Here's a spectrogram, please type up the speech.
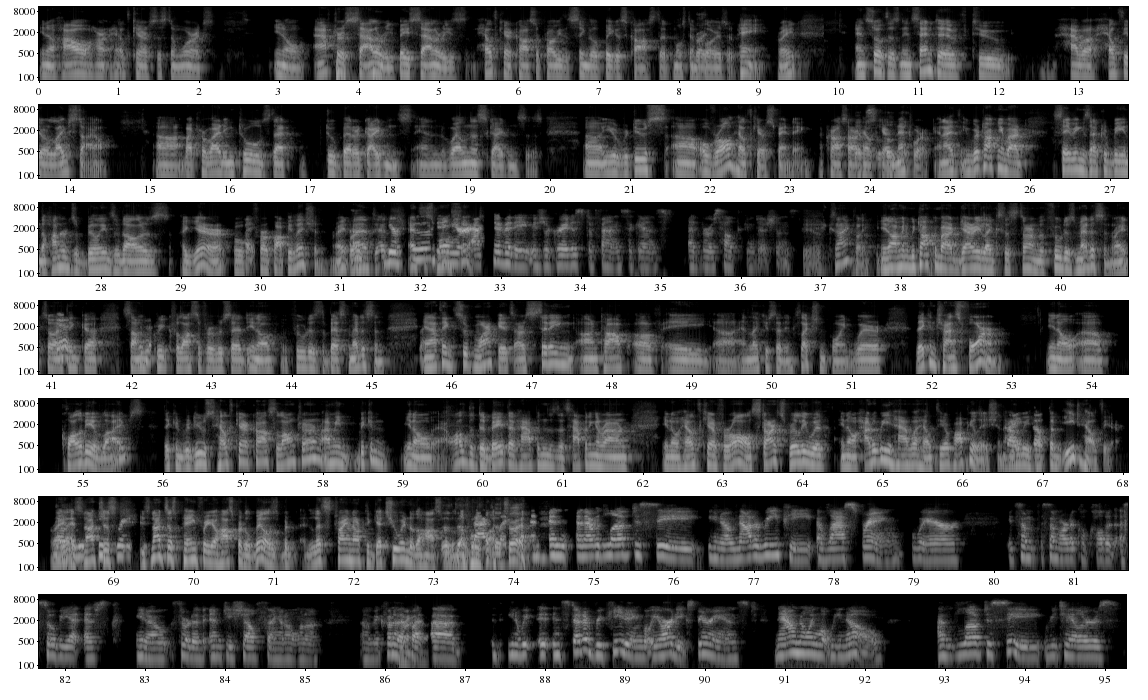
you know, how our healthcare system works, you know, after salary, base salaries, healthcare costs are probably the single biggest cost that most employers right. are paying, right? And so, if there's an incentive to have a healthier lifestyle uh, by providing tools that do better guidance and wellness guidances, uh, you reduce uh, overall healthcare spending across our Absolutely. healthcare network. And I think we're talking about savings that could be in the hundreds of billions of dollars a year for, right. for a population, right? right. And, your food and your activity is your greatest defense against adverse health conditions. Yeah, exactly. You know, I mean, we talk about Gary likes this term, the food is medicine, right? So yeah. I think uh, some Greek philosopher who said, you know, food is the best medicine, right. and I think supermarkets are sitting on top of a, uh, and like you said, inflection point where they can transform, you know, uh, quality of lives they can reduce healthcare costs long term i mean we can you know all the debate that happens that's happening around you know healthcare for all starts really with you know how do we have a healthier population how right. do we help them eat healthier right it's not just great. it's not just paying for your hospital bills but let's try not to get you into the hospital exactly. that's right and, and and i would love to see you know not a repeat of last spring where it's some some article called it a soviet-esque you know sort of empty shelf thing i don't want to uh, make fun of that. Right. But uh, you know, we instead of repeating what we already experienced, now knowing what we know, I would love to see retailers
